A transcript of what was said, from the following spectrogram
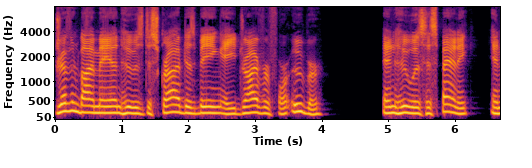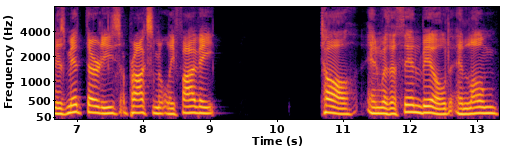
driven by a man who is described as being a driver for Uber and who was Hispanic in his mid 30s, approximately 5'8 tall, and with a thin build and long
